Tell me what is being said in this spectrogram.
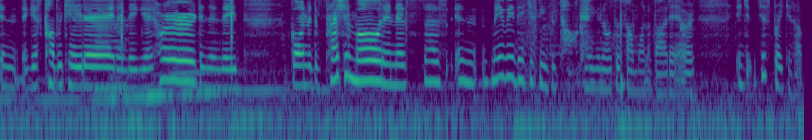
and it gets complicated, and they get hurt, and then they go into depression mode and it's just, and maybe they just need to talk you know to someone about it or it, just break it up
